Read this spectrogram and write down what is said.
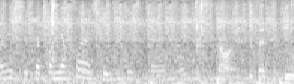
Ah oui, c'est la première fois, elle se fait buter, c'est pas Non, je l'ai pas buté.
